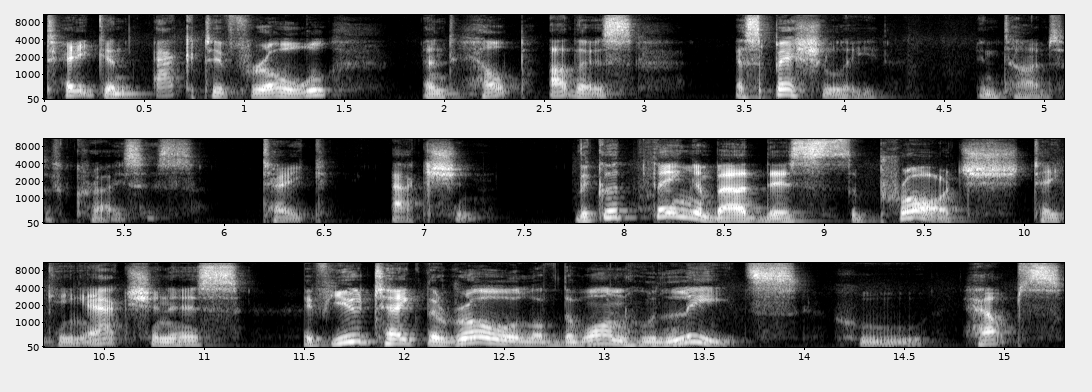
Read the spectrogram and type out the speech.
Take an active role and help others, especially in times of crisis. Take action. The good thing about this approach, taking action, is if you take the role of the one who leads, who helps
